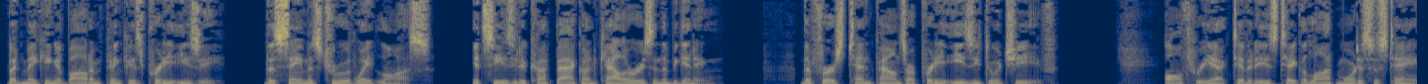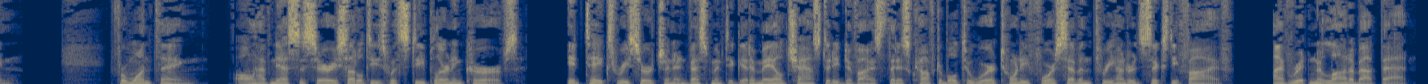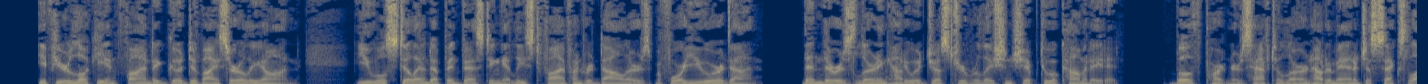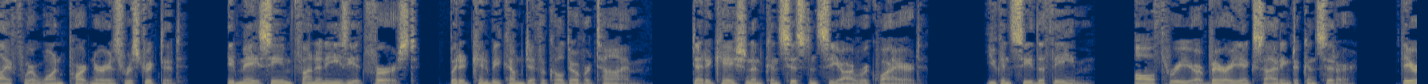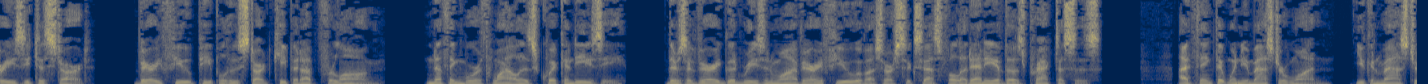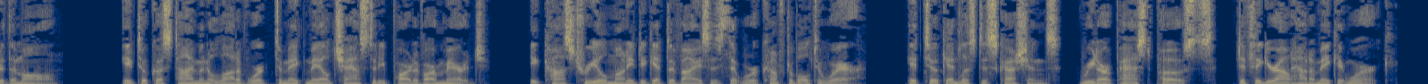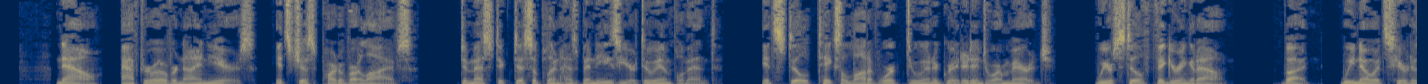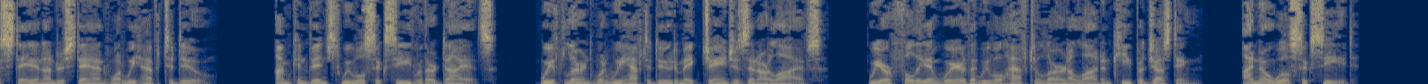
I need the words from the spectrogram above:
But making a bottom pink is pretty easy. The same is true of weight loss. It's easy to cut back on calories in the beginning. The first 10 pounds are pretty easy to achieve. All three activities take a lot more to sustain. For one thing, all have necessary subtleties with steep learning curves. It takes research and investment to get a male chastity device that is comfortable to wear 24-7 365. I've written a lot about that. If you're lucky and find a good device early on, you will still end up investing at least $500 before you are done. Then there is learning how to adjust your relationship to accommodate it. Both partners have to learn how to manage a sex life where one partner is restricted. It may seem fun and easy at first, but it can become difficult over time. Dedication and consistency are required. You can see the theme. All three are very exciting to consider. They are easy to start. Very few people who start keep it up for long. Nothing worthwhile is quick and easy. There's a very good reason why very few of us are successful at any of those practices. I think that when you master one, you can master them all. It took us time and a lot of work to make male chastity part of our marriage. It cost real money to get devices that were comfortable to wear. It took endless discussions, read our past posts, to figure out how to make it work. Now, after over nine years, it's just part of our lives. Domestic discipline has been easier to implement. It still takes a lot of work to integrate it into our marriage. We're still figuring it out. But, we know it's here to stay and understand what we have to do. I'm convinced we will succeed with our diets. We've learned what we have to do to make changes in our lives. We are fully aware that we will have to learn a lot and keep adjusting. I know we'll succeed.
